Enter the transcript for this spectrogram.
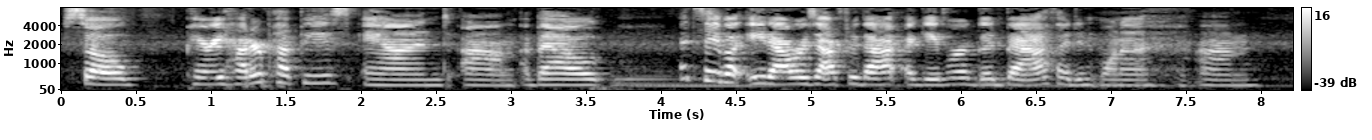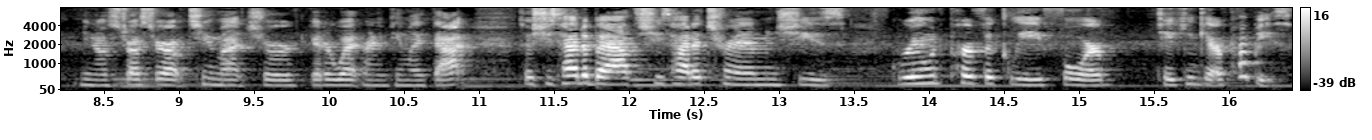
So Perry had her puppies and um, about, I'd say about eight hours after that, I gave her a good bath. I didn't want to, um, you know, stress her out too much or get her wet or anything like that. So she's had a bath, she's had a trim, and she's groomed perfectly for taking care of puppies.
